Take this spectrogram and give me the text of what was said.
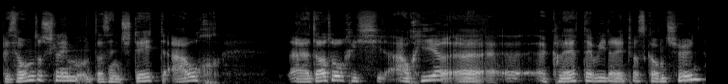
besonders schlimm und das entsteht auch äh, dadurch, ich, auch hier äh, äh erklärt er wieder etwas ganz schön.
